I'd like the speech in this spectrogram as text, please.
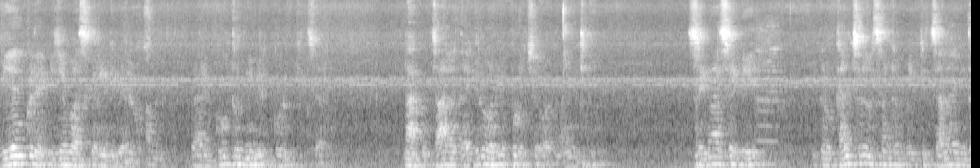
వియంకుడే విజయభాస్కర్ రెడ్డి గారు. వారి కూతుర్ని మీరు కొడుకిచ్చారు. నాకు చాలా దగ్గర వాడు ఎప్పుడు వచ్చేవాడు మా ఇంటికి. శ్రీనివాస్ రెడ్డి ఇక్కడ కల్చరల్ సెంటర్ పెట్టి చాలా ఇంత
